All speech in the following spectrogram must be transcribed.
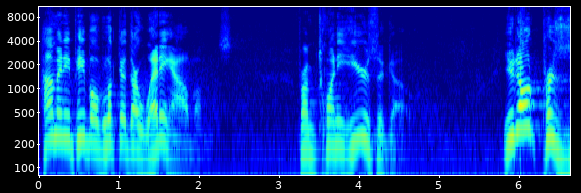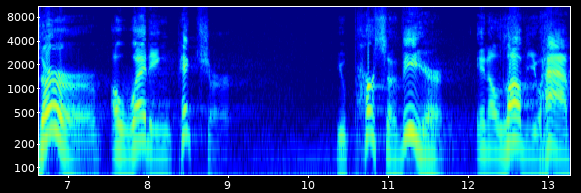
How many people have looked at their wedding albums from 20 years ago? You don't preserve a wedding picture, you persevere in a love you have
